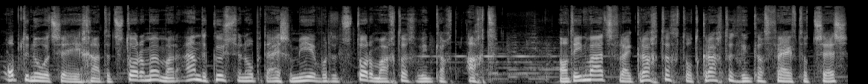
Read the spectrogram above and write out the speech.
op de Noordzee gaat het stormen... maar aan de kust en op het IJsselmeer wordt het stormachtig, windkracht 8. Landinwaarts vrij krachtig tot krachtig, windkracht 5 tot 6.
